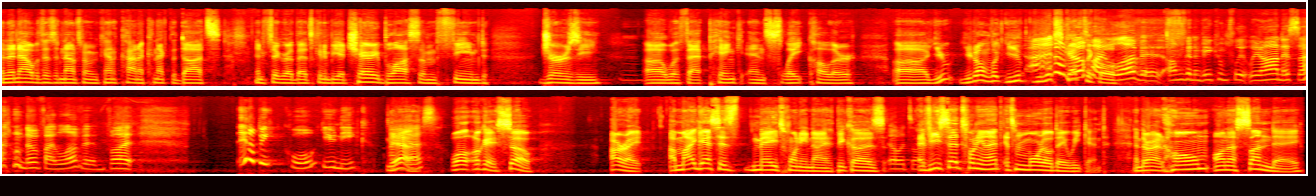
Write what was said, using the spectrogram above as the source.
and then now with this announcement, we can kind of connect the dots and figure out that it's going to be a cherry blossom themed jersey Mm-hmm. uh, with that pink and slate color. Uh, you you don't look you, you I look don't know if I skeptical. love it. I'm gonna be completely honest. I don't know if I love it, but it'll be cool, unique. I guess. Well, okay, so all right. Uh, my guess is May 29th because Oh, it's on if he said 29th, it's Memorial Day weekend. And they're at home on a Sunday.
